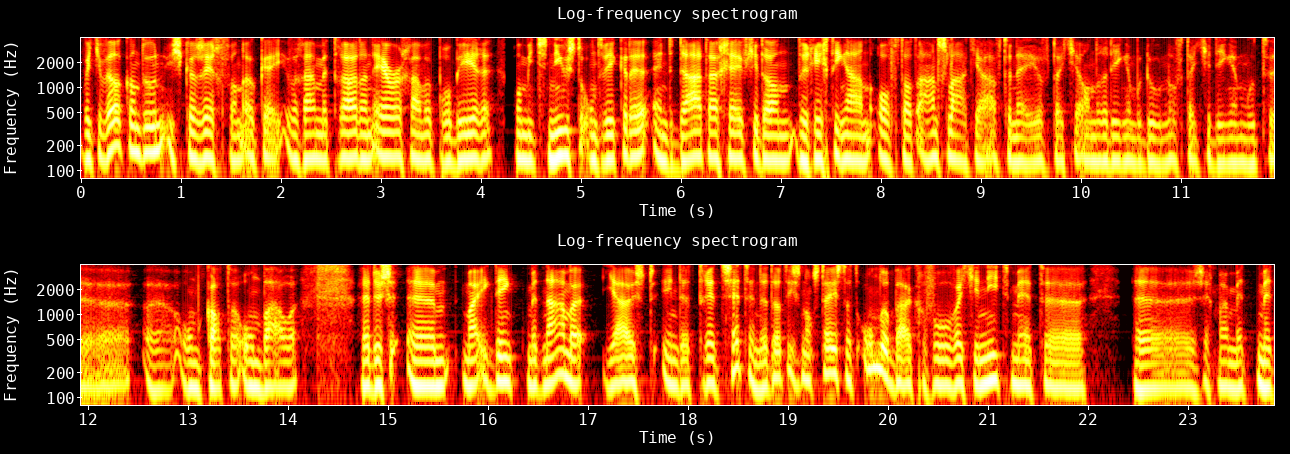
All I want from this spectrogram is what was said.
wat je wel kan doen, is je kan zeggen van oké, we gaan met trial and error gaan we proberen om iets nieuws te ontwikkelen. En de data geeft je dan de richting aan of dat aanslaat, ja of nee. Of dat je andere dingen moet doen, of dat je dingen moet eh, eh, omkatten, ombouwen. Eh, dus, ehm, maar ik denk met name juist in de trendzettende, dat is nog steeds dat onderbuikgevoel wat je niet met. Eh, zeg maar met, met,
